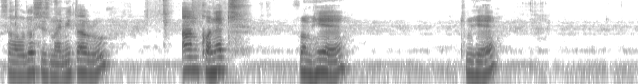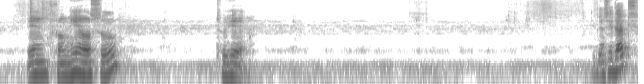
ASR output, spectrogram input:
So just use my meter rule and connect from here to here. Then from here also to here. You can see that?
